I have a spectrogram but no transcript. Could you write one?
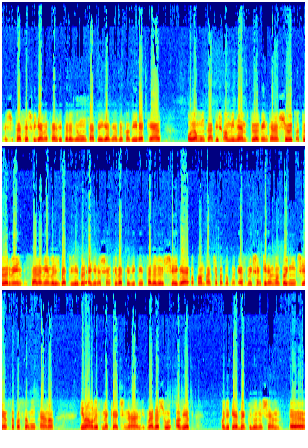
és feszes figyelme feltételező munkát végezni ezek az évekkel, olyan munkát is, ami nem törvénytelen, sőt a törvény szelleméből és betűjéből egyenesen következik, mint felelőssége a kampánycsapatoknak. Ezt még senki nem mondta, hogy nincs ilyen szakasz a munkának. Nyilvánvalóan ezt meg kell csinálni. Ráadásul azért vagyok ebben különösen ö,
